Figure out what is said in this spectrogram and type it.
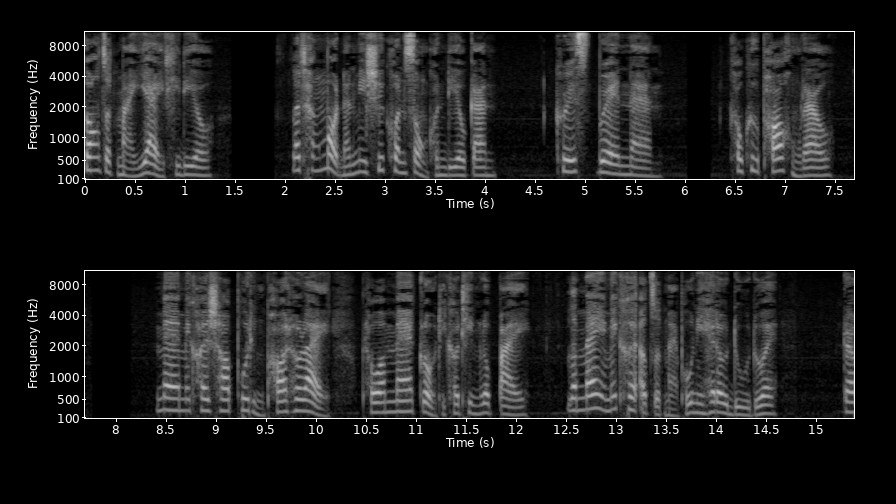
กองจดหมายใหญ่ทีเดียว และทั้งหมดนั้นมีชื่อคนส่งคนเดียวกันคริสเบรนแนนเขาคือพ่อของเรา แม่ไม่ค่อยชอบพูดถึงพ่อเท่าไหร่ เพราะว่าแม่โกรธที่เขาทิ้งเราไป และแม่ยังไม่เคยเอาจดหมายพวกนี้ให้เราดูด้วย เรา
